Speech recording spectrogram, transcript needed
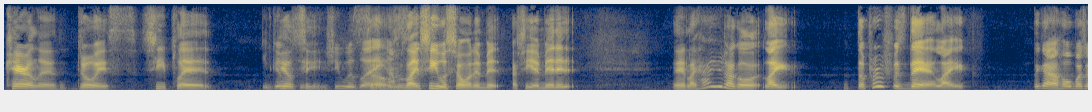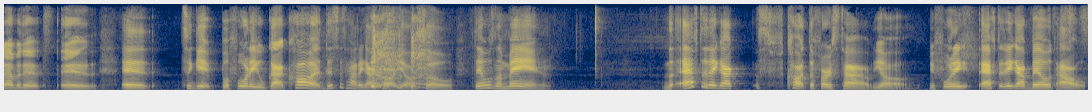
Carolyn Joyce, she pled Guilty. Guilty. She was like, so I'm was like she was showing admit she admitted it. And like how you not gonna like the proof is there. Like they got a whole bunch of evidence. And and to get before they got caught this is how they got caught y'all. So there was a man. After they got caught the first time y'all before they after they got bailed out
